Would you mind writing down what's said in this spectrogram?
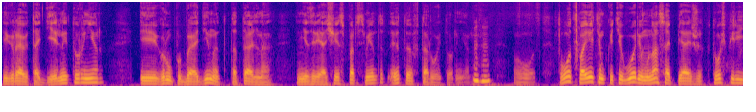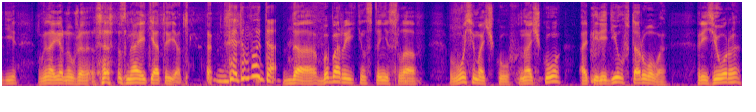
играют отдельный турнир, и группы B1 это тотально незрячие спортсмены, это второй турнир. Угу. Вот. вот по этим категориям у нас опять же, кто впереди, вы, наверное, уже знаете ответ. Да, думаю, да. Да, Бабарыкин Станислав, 8 очков. На очко опередил второго призера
